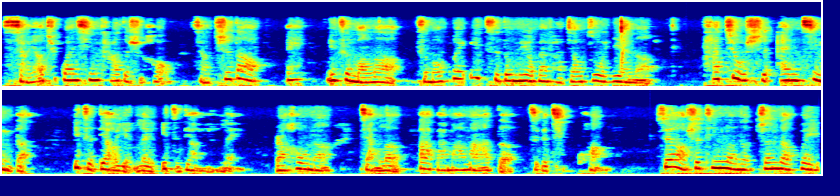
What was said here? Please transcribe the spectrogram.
想要去关心他的时候，想知道，哎，你怎么了？怎么会一直都没有办法交作业呢？他就是安静的，一直掉眼泪，一直掉眼泪，然后呢讲了爸爸妈妈的这个情况，所以老师听了呢，真的会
